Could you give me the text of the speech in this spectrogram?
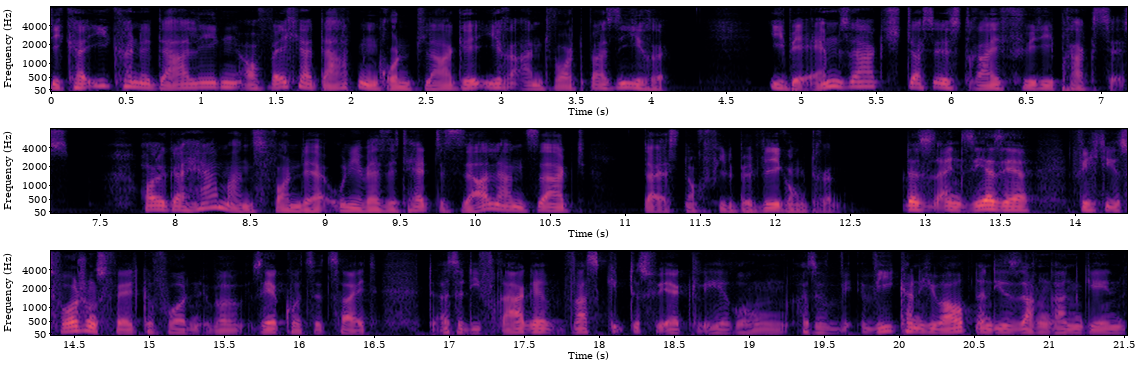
Die KI könne darlegen, auf welcher Datengrundlage ihre Antwort basiere. IBM sagt, das ist reif für die Praxis. Holger Hermanns von der Universität des Saarlands sagt, da ist noch viel Bewegung drin. Das ist ein sehr, sehr wichtiges Forschungsfeld geworden über sehr kurze Zeit. Also die Frage, was gibt es für Erklärungen? Also wie kann ich überhaupt an diese Sachen rangehen?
